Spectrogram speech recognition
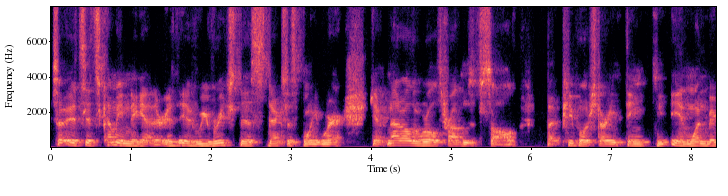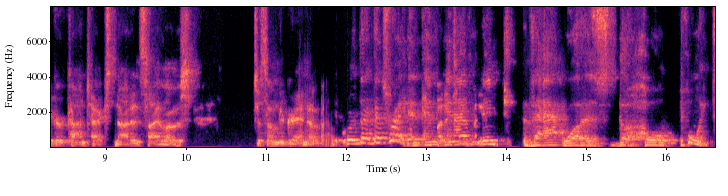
so it's it's coming together. It, it, we've reached this nexus point where you know not all the world's problems have solved, but people are starting to think in one bigger context, not in silos to some degree. I know. Well, that, that's right, and and, and I think that was the whole point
